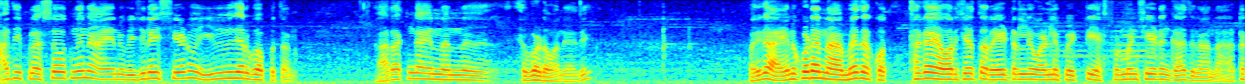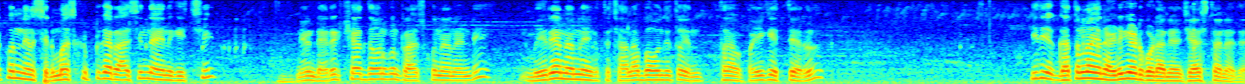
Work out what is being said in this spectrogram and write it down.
అది ప్లస్ అవుతుందని ఆయన విజువలైజ్ చేయడం ఈవీ గారు గొప్పతనం. ఆ రకంగా ఆయన నన్ను ఇవ్వడం అనేది. పైగా ఆయన కూడా నా మీద కొత్తగా ఎవరి చేత రైటర్ని వాళ్ళని పెట్టి ఎక్స్పెరిమెంట్ చేయడం కాదు. నా నాటకం నేను సినిమా స్క్రిప్ట్గా రాసింది ఆయనకి ఇచ్చి నేను డైరెక్ట్ చేద్దాం అనుకుని రాసుకున్నానండి. మీరే నన్ను ఇంత చాలా బాగుందితో ఎంత పైకి ఎత్తారు. ఇది గతంలో ఆయన అడిగాడు కూడా నేను చేస్తాను అది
